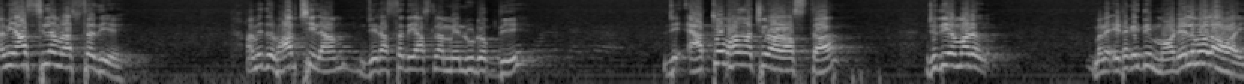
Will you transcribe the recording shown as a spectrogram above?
আমি আসছিলাম রাস্তা দিয়ে। আমি তো ভাবছিলাম যে রাস্তা দিয়ে আসলাম মেন রোড অফ দিয়ে যে এত ভাঙাচোরা রাস্তা, যদি আমার মানে এটাকে যদি মডেল বলা হয়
